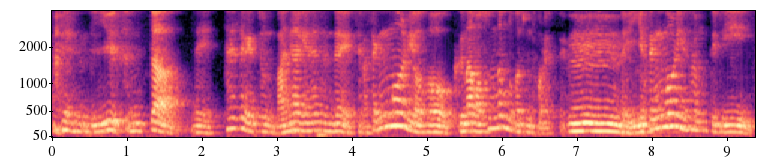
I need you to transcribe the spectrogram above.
이게 진짜 네 탈색을 좀 많이 하긴 했는데 제가 생머리여서 그나마 손상도가 좀 덜했어요. 음. 네, 이게 생머리인 사람들이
